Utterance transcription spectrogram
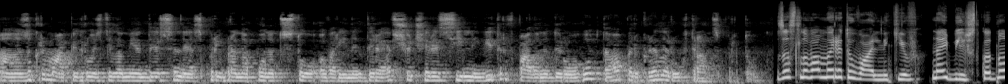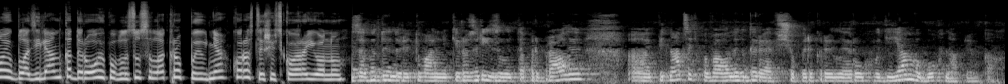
Е, Зокрема, підрозділами ДСНС прибрано понад 100 аварійних дерев, що через сильний вітер впали на дорогу та перекрили рух транспорту. За словами рятувальників, найбільш складною була ділянка дороги поблизу села Кропивня Коростишівського району. За годину рятувальники розрізали та прибрали е, 15 повалених дерев, що перекрили рух водіям в обох напрямках.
